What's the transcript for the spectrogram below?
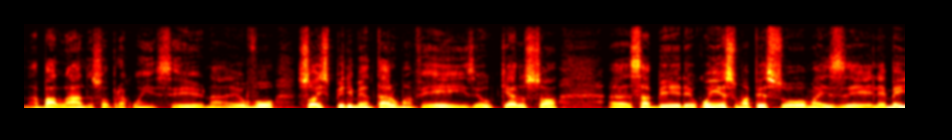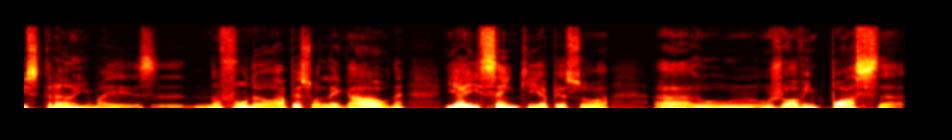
na balada só para conhecer, não, né? eu vou só experimentar uma vez, eu quero só uh, saber. Eu conheço uma pessoa, mas ele é meio estranho, mas no fundo é uma pessoa legal, né? E aí, sem que a pessoa, uh, o, o jovem possa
